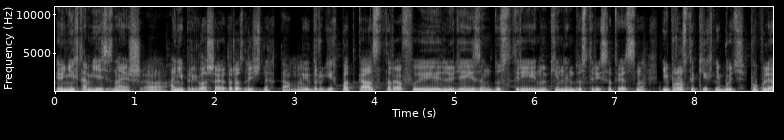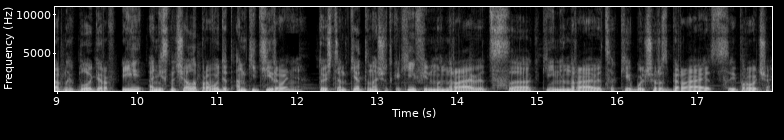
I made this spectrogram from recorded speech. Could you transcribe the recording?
И у них там есть, знаешь, э, они приглашают различных там и других подкастеров, и людей из индустрии, ну, киноиндустрии, соответственно, и просто каких-нибудь популярных блогеров. И они сначала проводят анкетирование. То есть анкеты насчет, какие фильмы нравятся, какие не нравятся, каких больше разбирается и прочее.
